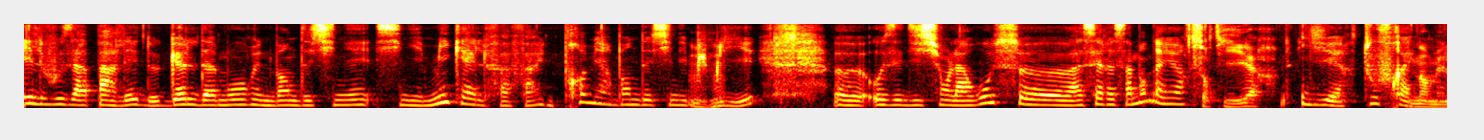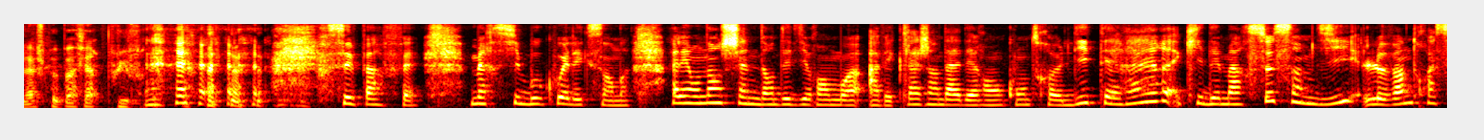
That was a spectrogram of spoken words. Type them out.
il vous a parlé de Gueule d'amour, une bande dessinée signée Michael Fafa, une première bande dessinée publiée euh, aux éditions Larousse, euh, assez récemment d'ailleurs. Sorti hier. Hier, tout frais. Non, mais là, je peux pas faire plus frais. C'est parfait. Merci beaucoup Alexandre. Allez, on enchaîne dans Délire en moi avec l'agenda des rencontres littéraires qui démarre ce samedi, le 23 septembre,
